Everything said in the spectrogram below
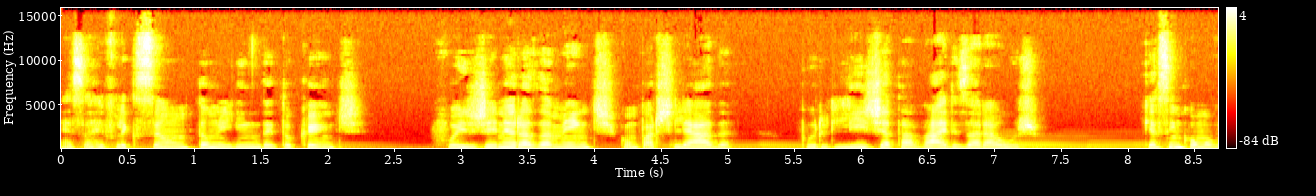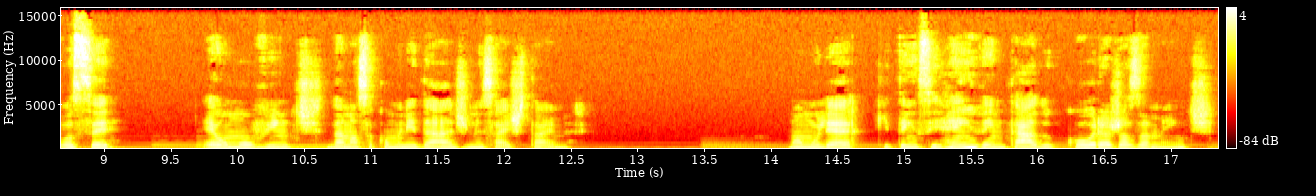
Essa reflexão tão linda e tocante foi generosamente compartilhada por Lígia Tavares Araújo, que, assim como você, é uma ouvinte da nossa comunidade no Insight Timer. Uma mulher que tem se reinventado corajosamente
